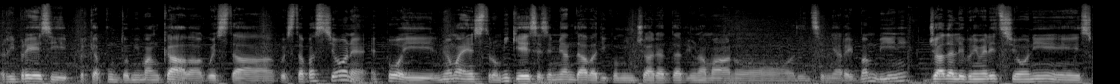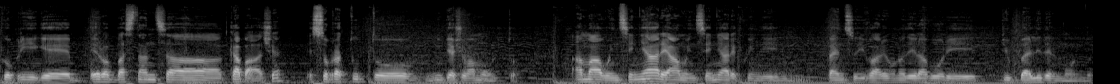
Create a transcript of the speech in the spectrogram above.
Ripresi perché appunto mi mancava questa, questa passione e poi il mio maestro mi chiese se mi andava di cominciare a dargli una mano ad insegnare ai bambini. Già dalle prime lezioni scoprì che ero abbastanza capace e soprattutto mi piaceva molto. Amavo insegnare, amo insegnare e quindi penso di fare uno dei lavori più belli del mondo.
